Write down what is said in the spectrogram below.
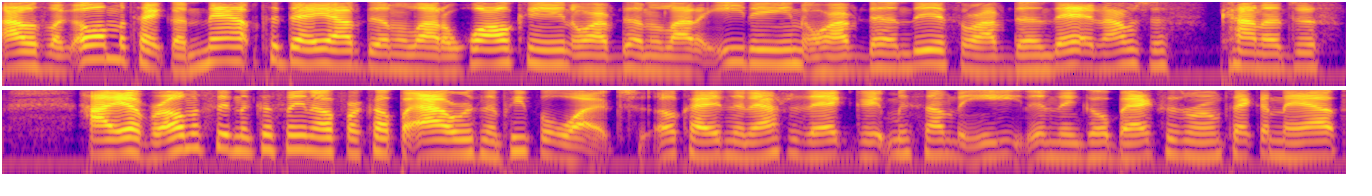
I was like oh I'm gonna take a nap today I've done a lot of walking or I've done a lot of eating or I've done this or I've done that and I was just kind of just However, I'm gonna sit in the casino for a couple hours and people watch. Okay, and then after that, get me something to eat and then go back to the room, take a nap,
